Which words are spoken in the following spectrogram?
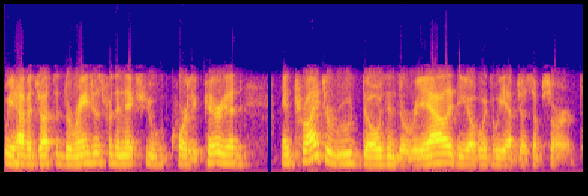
we have adjusted the ranges for the next few quarterly period and tried to root those in the reality of what we have just observed.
